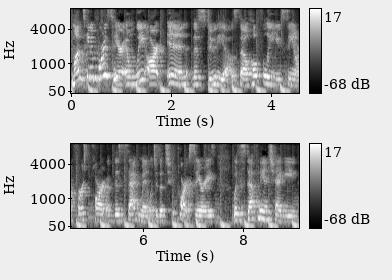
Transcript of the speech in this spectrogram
Montina Portis here, and we are in the studio. So hopefully you've seen our first part of this segment, which is a two-part series with Stephanie Nchege,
